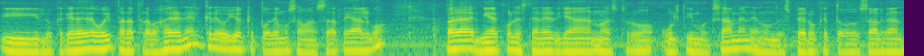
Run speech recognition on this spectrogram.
y lo que queda de hoy para trabajar en él, creo yo que podemos avanzarle algo para el miércoles tener ya nuestro último examen en donde espero que todos salgan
